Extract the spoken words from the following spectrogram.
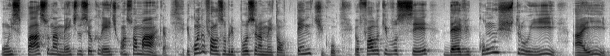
um espaço na mente do seu cliente com a sua marca. E quando eu falo sobre posicionamento autêntico, eu falo que você deve construir aí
